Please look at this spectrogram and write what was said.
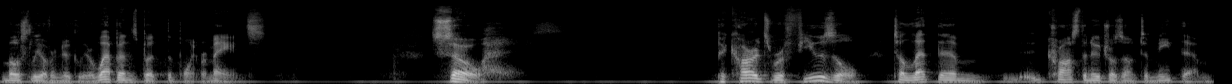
Mostly over nuclear weapons, but the point remains. So, Picard's refusal to let them cross the neutral zone to meet them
